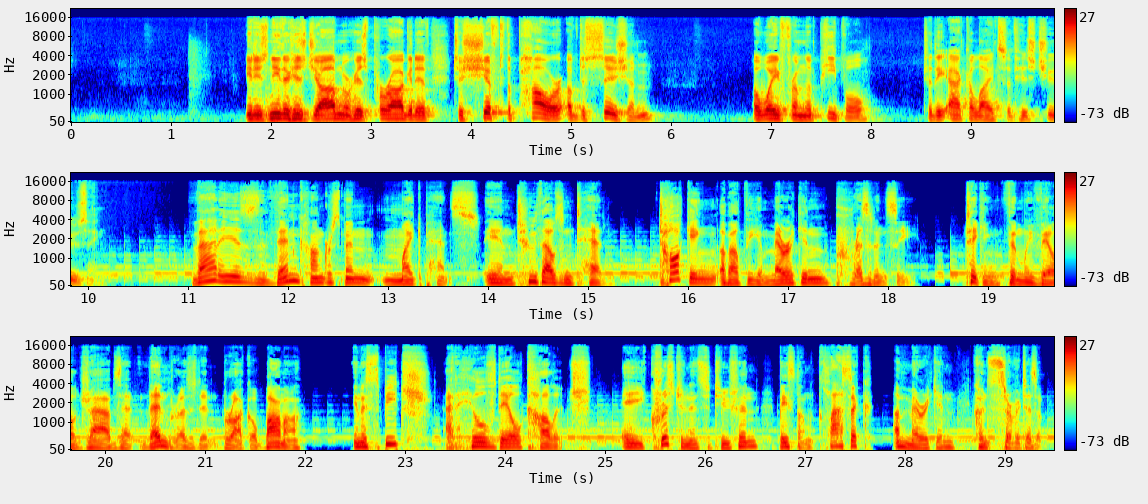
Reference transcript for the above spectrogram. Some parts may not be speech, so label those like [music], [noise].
It is neither his job nor his prerogative to shift the power of decision away from the people to the acolytes of his choosing. That is then Congressman Mike Pence in 2010, talking about the American presidency, taking thinly veiled jabs at then President Barack Obama in a speech at Hillsdale College, a Christian institution based on classic American conservatism,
